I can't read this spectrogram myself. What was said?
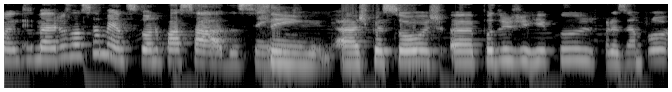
Foi um dos melhores lançamentos do ano passado, assim. Sim, as pessoas. Uh, Podres de Ricos, por exemplo,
